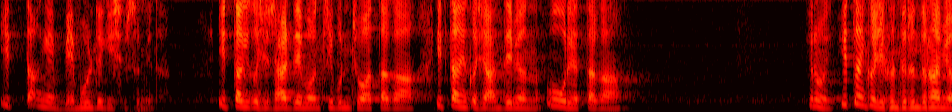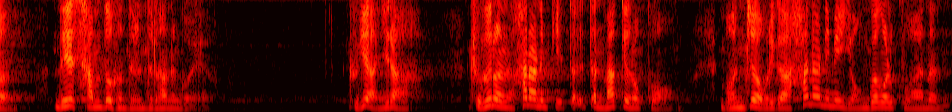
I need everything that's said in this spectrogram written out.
이 땅에 매몰되기 쉽습니다. 이 땅의 것이 잘 되면 기분 좋았다가 이 땅의 것이 안 되면 우울했다가 여러분 이 땅의 것이 흔들흔들하면 내 삶도 흔들흔들하는 거예요. 그게 아니라 그거는 하나님께 일단- 맡겨놓고 먼저 우리가 하나님의 영광을 구하는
